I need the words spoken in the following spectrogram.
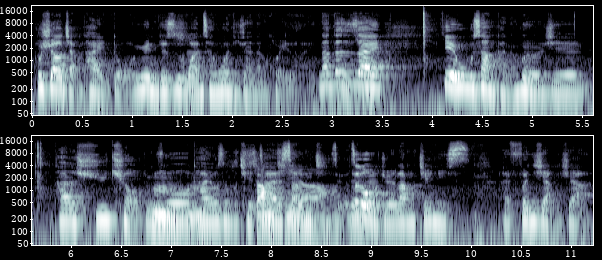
不需要讲太多，因为你就是完成问题才能回来。那但是在业务上可能会有一些他的需求，比如说他有什么潜在的商机，这个这个我觉得让 Janice。来分享一下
